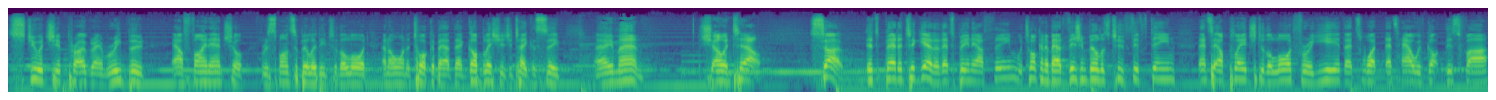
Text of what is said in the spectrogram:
stewardship program, reboot our financial responsibility to the Lord, and I want to talk about that. God bless you as you take a seat. Amen. Show and tell. So, it's better together. That's been our theme. We're talking about Vision Builders 215. That's our pledge to the Lord for a year. That's what that's how we've got this far.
